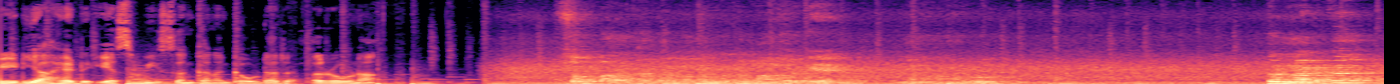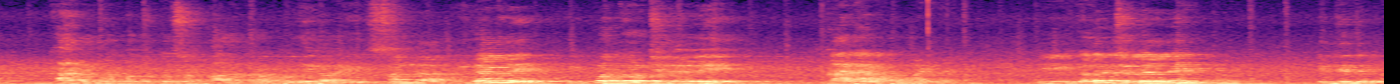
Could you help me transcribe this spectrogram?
media head S V Sankanagoudar, Ron. Karnataka ಕಾರ್ಮಿಕ ಪತ್ರಿಕ ಸಂಪಾದಕರ ವರದಿಗಾರರ ಸಂಘ ಈಗಾಗಲೇ ಇಪ್ಪತ್ತೇಳು ಜಿಲ್ಲೆಯಲ್ಲಿ ಕಾರ್ಯ ಆರಂಭ ಮಾಡಿದೆ. ಈ ಗದಗ ಜಿಲ್ಲೆಯಲ್ಲಿ ಇದ್ದಿದ್ದಿಲ್ಲ.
